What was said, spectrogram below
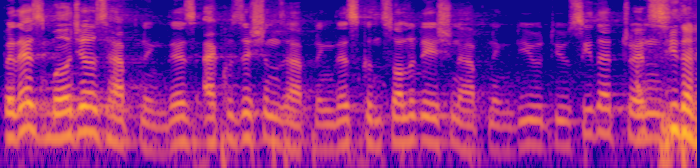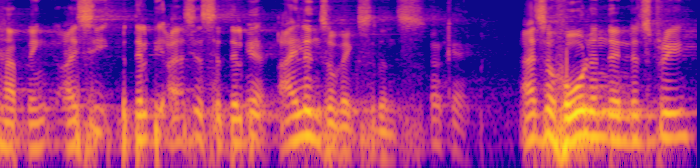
But there's mergers happening, there's acquisitions happening, there's consolidation happening. Do you, do you see that trend? I see that happening. I see, but there'll be, as I said, there'll be islands of excellence. Okay. As a whole in the industry,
